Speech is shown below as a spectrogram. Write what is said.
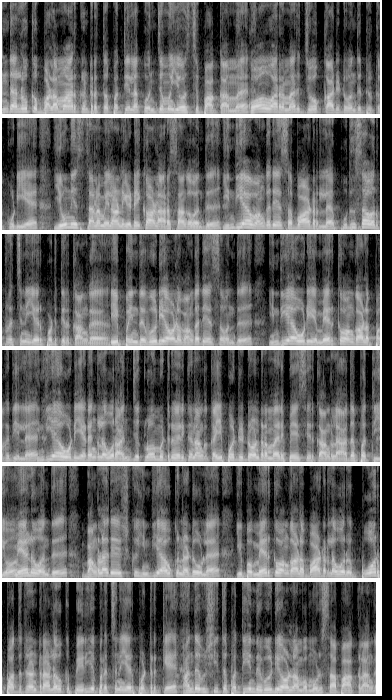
எந்த அளவுக்கு பலமா இருக்குன்றத பத்தி எல்லாம் கொஞ்சமும் யோசிச்சு பார்க்காம கோவம் வர மாதிரி ஜோக் காட்டிட்டு வந்துட்டு இருக்கக்கூடிய யூனிஸ் தலைமையிலான இடைக்கால அரசாங்கம் வந்து இந்தியா வங்கதேச பார்டர்ல புதுசா ஒரு பிரச்சனை ஏற்படுத்தி இருக்காங்க இப்ப இந்த வீடியோவில் வங்கதேசம் வந்து இந்தியாவுடைய மேற்கு வங்காள பகுதியில் இந்தியாவோட இடங்களை ஒரு அஞ்சு கிலோமீட்டர் வரைக்கும் நாங்க கைப்பற்றிட்டோன்ற மாதிரி பேசியிருக்காங்களே அதை பத்தியும். மேலும் வந்து பங்களாதேஷ்க்கு இந்தியாவுக்கு நடுவுல இப்போ மேற்கு வங்காள பார்டர்ல ஒரு போர் பத்துட்டன்ற அளவுக்கு பெரிய பிரச்சனை ஏற்பட்டிருக்கு. அந்த விஷயத்தை பத்தி இந்த வீடியோவில் நம்ம முழுசா பார்க்கலாங்க.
